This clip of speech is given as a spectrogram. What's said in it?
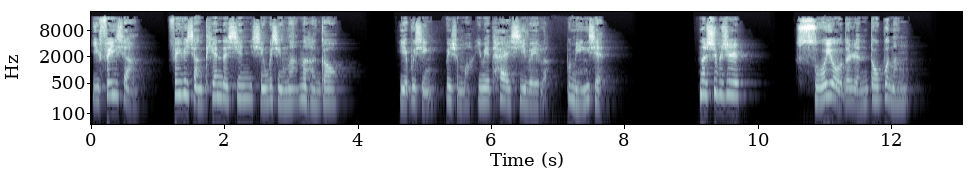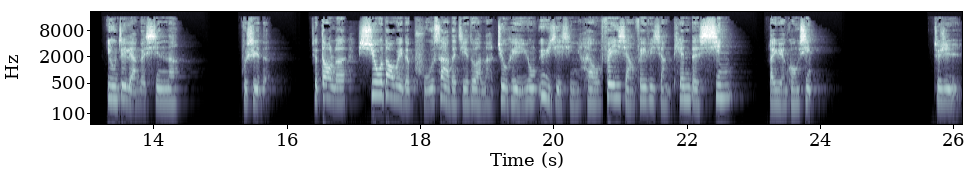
以飞想。飞飞想天的心行不行呢？那很高，也不行。为什么？因为太细微了，不明显。那是不是所有的人都不能用这两个心呢？不是的，就到了修到位的菩萨的阶段呢，就可以用欲界心，还有飞想飞飞想天的心来圆空性，就是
